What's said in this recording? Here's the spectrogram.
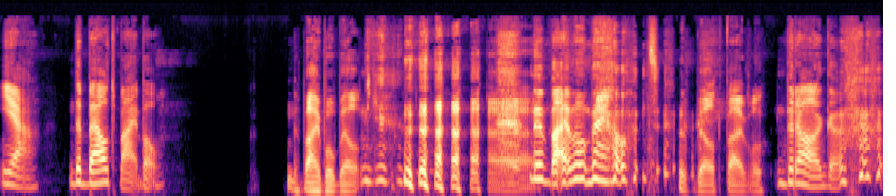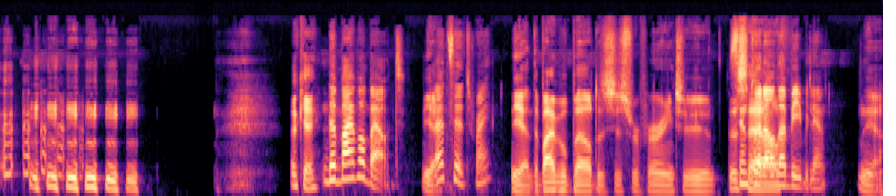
Yeah, the Belt Bible. The Bible Belt. the Bible Belt. The Belt Bible. Droga. okay. The Bible Belt. Yeah. That's it, right? Yeah, the Bible Belt is just referring to the Cinturão south. da Bíblia. Yeah,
